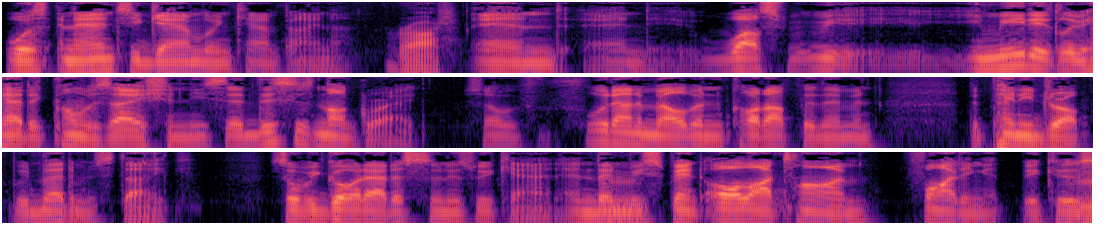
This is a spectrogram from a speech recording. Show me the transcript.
was an anti-gambling campaigner. right. And and whilst we immediately we had a conversation, he said, "This is not great." So we flew down to Melbourne, caught up with him, and the penny dropped. We'd made a mistake, so we got out as soon as we can, and then we spent all our time fighting it because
